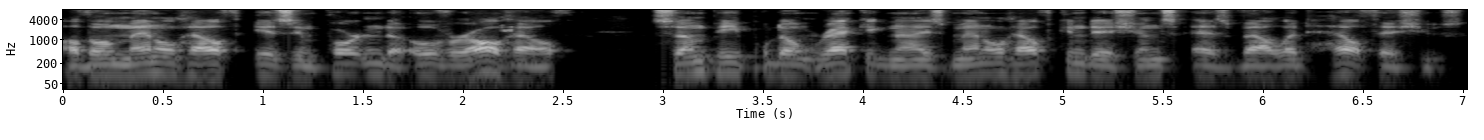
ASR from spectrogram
Although mental health is important to overall health, some people don't recognize mental health conditions as valid health issues.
